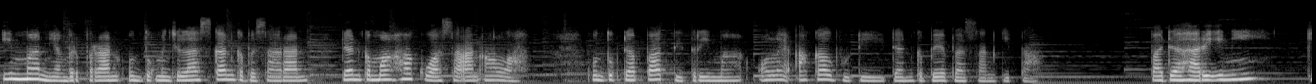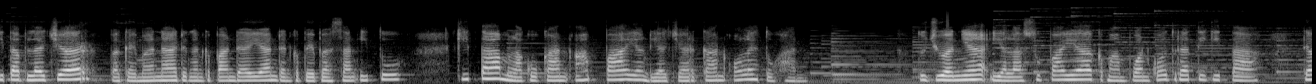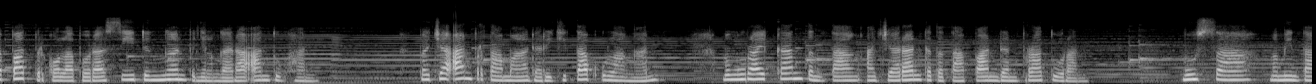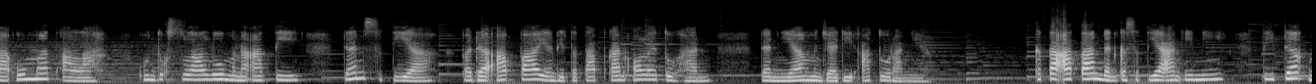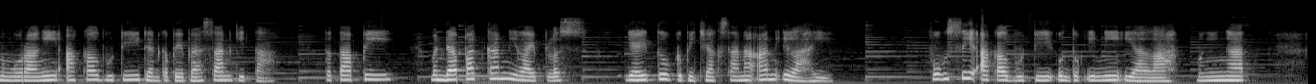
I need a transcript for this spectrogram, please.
iman yang berperan untuk menjelaskan kebesaran dan kemahakuasaan Allah untuk dapat diterima oleh akal budi dan kebebasan kita. Pada hari ini, Kita belajar bagaimana dengan kepandaian dan kebebasan itu kita melakukan apa yang diajarkan oleh Tuhan. Tujuannya ialah supaya kemampuan kodrati kita dapat berkolaborasi dengan penyelenggaraan Tuhan. Bacaan pertama dari kitab Ulangan menguraikan tentang ajaran ketetapan dan peraturan. Musa meminta umat Allah untuk selalu menaati dan setia pada apa yang ditetapkan oleh Tuhan dan yang menjadi aturannya. Ketaatan dan kesetiaan ini tidak mengurangi akal budi dan kebebasan kita, tetapi mendapatkan nilai plus, yaitu kebijaksanaan ilahi. Fungsi akal budi untuk ini ialah mengingat,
